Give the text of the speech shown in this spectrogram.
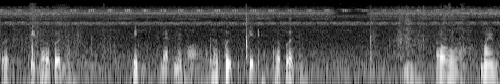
เปิดปิดแล้วก็เปิดใหม่ปิดแบตไม่พอเออปิดปิดแล้วก็เปิด เอาใหม่มา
